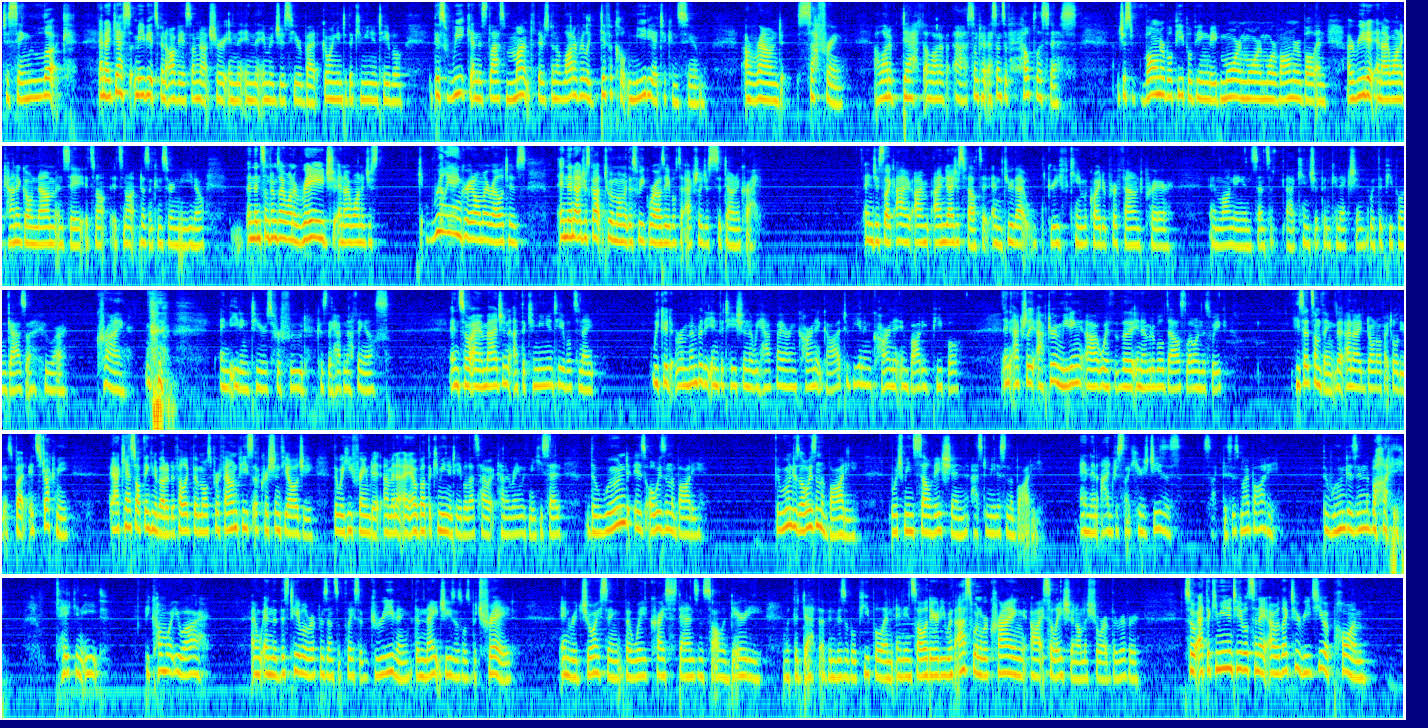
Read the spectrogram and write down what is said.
to saying, Look, and I guess maybe it's been obvious, I'm not sure in the, in the images here, but going into the communion table, this week and this last month, there's been a lot of really difficult media to consume around suffering, a lot of death, a lot of uh, sometimes a sense of helplessness, just vulnerable people being made more and more and more vulnerable. And I read it and I want to kind of go numb and say it's not, it's not, doesn't concern me, you know. And then sometimes I want to rage and I want to just get really angry at all my relatives and then I just got to a moment this week where I was able to actually just sit down and cry. And just like I, I'm, I just felt it, and through that grief came quite a profound prayer and longing and sense of uh, kinship and connection with the people in Gaza who are crying and eating tears for food because they have nothing else. And so I imagine at the communion table tonight, we could remember the invitation that we have by our incarnate God to be an incarnate, embodied people. And actually, after a meeting uh, with the inimitable Dallas Lowen this week, he said something that, and I don't know if I told you this, but it struck me. I can't stop thinking about it. It felt like the most profound piece of Christian theology, the way he framed it. Um, and I, about the communion table, that's how it kind of rang with me. He said, The wound is always in the body. The wound is always in the body, which means salvation has to meet us in the body. And then I'm just like, Here's Jesus. It's like, This is my body. The wound is in the body. Take and eat. Become what you are. And, and this table represents a place of grieving the night Jesus was betrayed and rejoicing the way Christ stands in solidarity with the death of invisible people and, and in solidarity with us when we're crying uh, isolation on the shore of the river. So at the communion table tonight, I would like to read to you a poem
